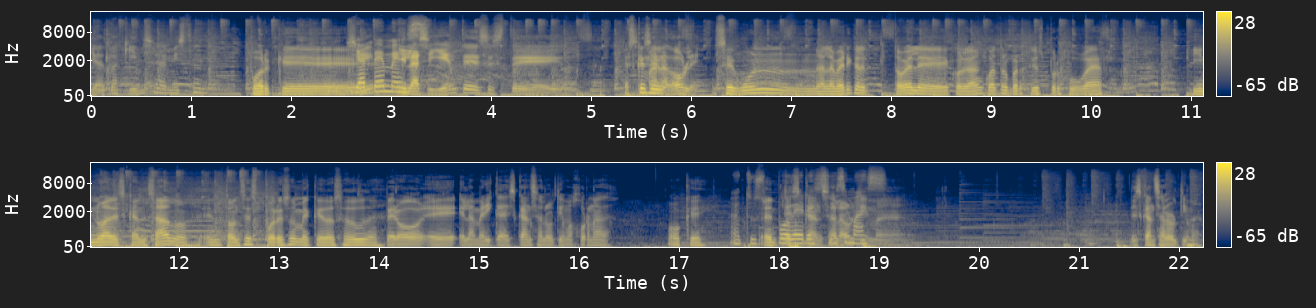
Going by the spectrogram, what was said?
ya es la 15, mister. Porque Ya Sí, temes. Y la siguiente es este es que semana se- doble. según al América todavía le colgaban cuatro partidos por jugar y no ha descansado. Entonces por eso me quedó esa duda. Pero eh, el América descansa la última jornada. Ok. A tus Descansa Descansa la última. Descansa la última.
